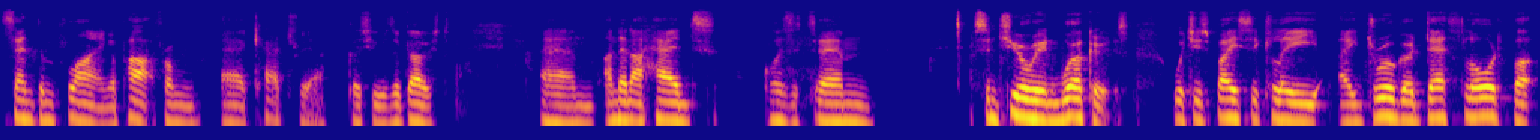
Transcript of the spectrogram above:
sent them flying. Apart from uh, Katria because she was a ghost. Um, and then I had was it um, Centurion Workers, which is basically a Draugr Death Lord, but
